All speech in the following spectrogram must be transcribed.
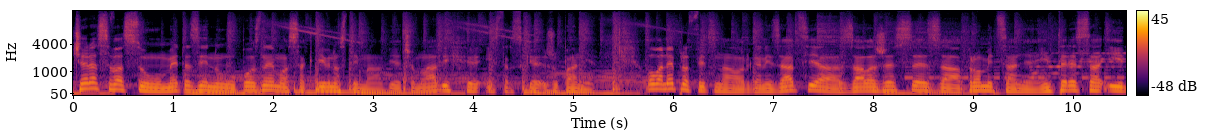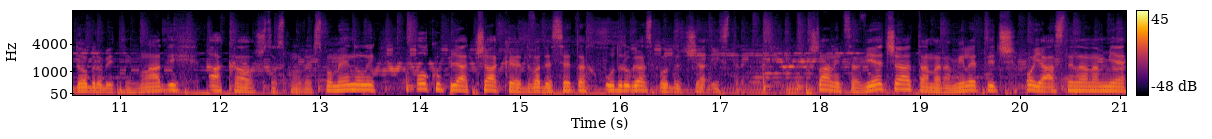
Večeras vas u Metazinu upoznajemo s aktivnostima Vijeća mladih Istarske županije. Ova neprofitna organizacija zalaže se za promicanje interesa i dobrobiti mladih, a kao što smo već spomenuli, okuplja čak dvadesetak udruga s područja Istre. Članica vijeća Tamara Miletić pojasnila nam je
